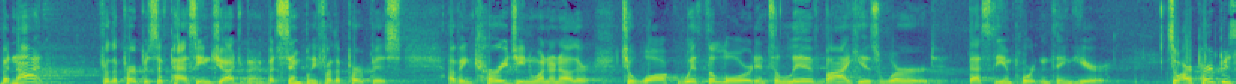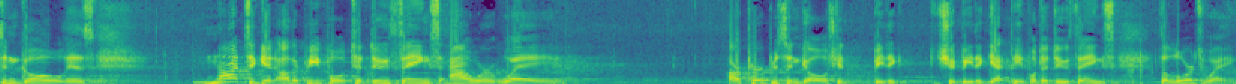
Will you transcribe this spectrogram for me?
but not for the purpose of passing judgment, but simply for the purpose of encouraging one another to walk with the Lord and to live by His word. That's the important thing here. So, our purpose and goal is not to get other people to do things our way. Our purpose and goal should be to, should be to get people to do things the Lord's way.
